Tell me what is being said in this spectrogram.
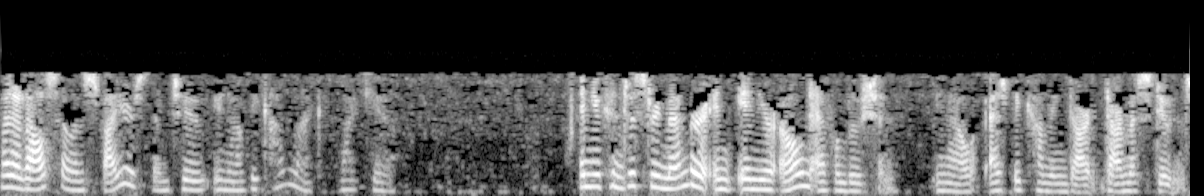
but it also inspires them to, you know, become like like you. And you can just remember in, in your own evolution, you know, as becoming Dharma students,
